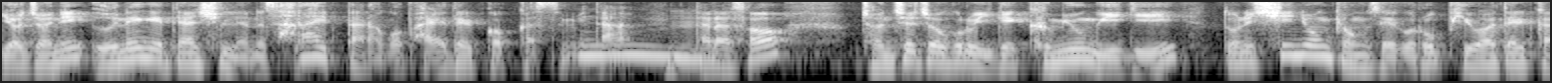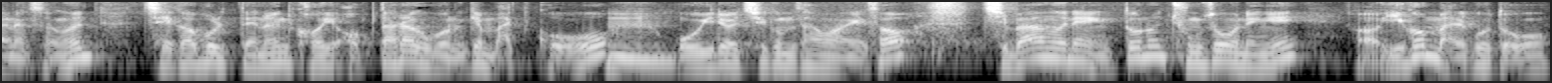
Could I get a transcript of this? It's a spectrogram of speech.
여전히 은행에 대한 신뢰는 살아있다라고 봐야 될 것 같습니다. 따라서 전체적으로 이게 금융 위기 또는 신용 경색으로 비화될 가능성은 제가 볼 때는 거의 없다라고 보는 게 맞고 음. 오히려 지금 상황에서 지방은행 또는 중소은행이 어, 이것 말고도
